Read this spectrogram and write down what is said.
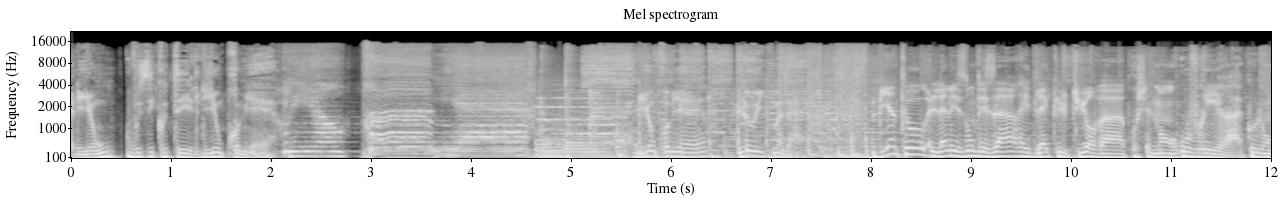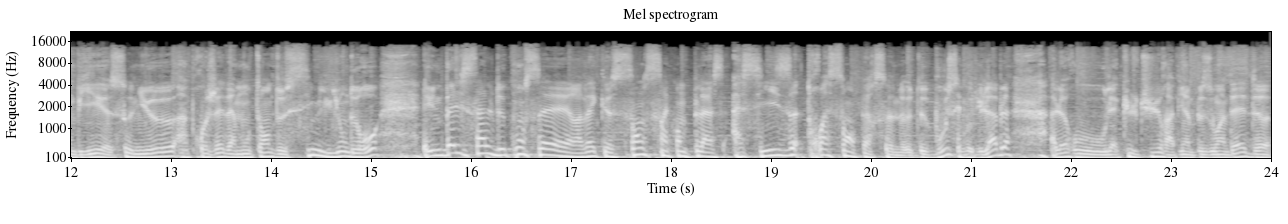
À Lyon, vous écoutez Lyon Première. Lyon Première. Lyon Première, Loïc Manal. Bientôt, la Maison des Arts et de la Culture va prochainement ouvrir à Colombier-Saunieux un projet d'un montant de 6 millions d'euros et une belle salle de concert avec 150 places assises, 300 personnes debout, c'est modulable. À l'heure où la culture a bien besoin d'aide,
